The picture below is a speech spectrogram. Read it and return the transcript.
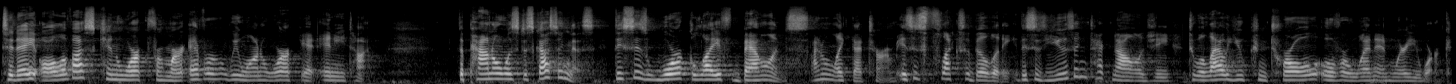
Today, all of us can work from wherever we want to work at any time. The panel was discussing this. This is work life balance. I don't like that term. This is flexibility. This is using technology to allow you control over when and where you work.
